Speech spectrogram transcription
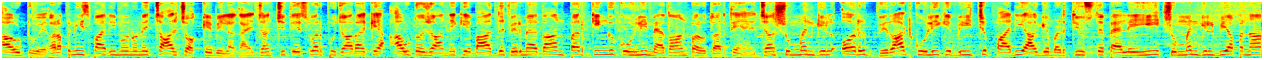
आउट हुए और अपनी इस पारी में उन्होंने चार चौके भी लगाए, जहाँ चितेश्वर पुजारा के आउट हो जाने के बाद फिर मैदान पर किंग कोहली मैदान पर उतरते हैं, जहाँ शुभमन गिल और विराट कोहली के बीच पारी आगे बढ़ती उससे पहले ही शुभमन गिल भी अपना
